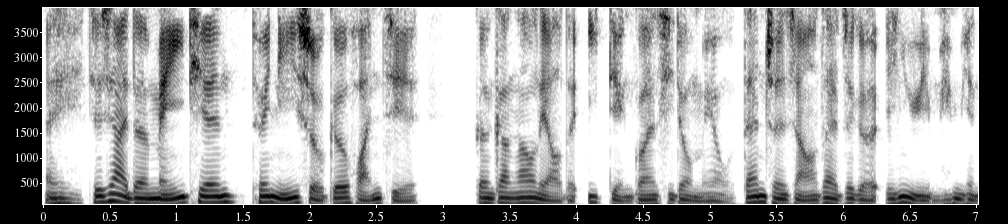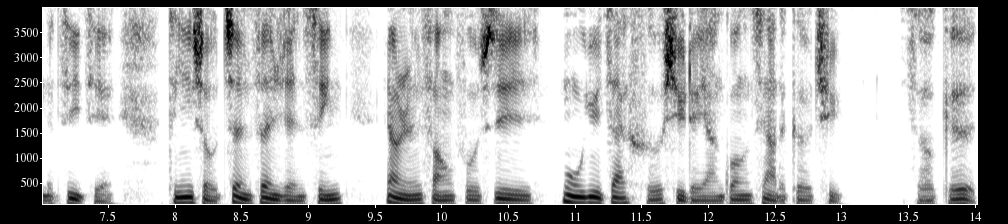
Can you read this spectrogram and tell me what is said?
哎，接下来的每一天推你一首歌环节，跟刚刚聊的一点关系都没有，单纯想要在这个阴雨绵绵的季节，听一首振奋人心、让人仿佛是沐浴在和煦的阳光下的歌曲，So good。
